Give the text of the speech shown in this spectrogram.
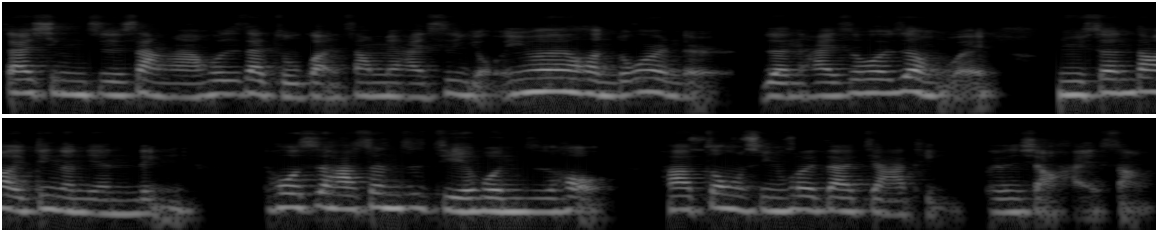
在薪资上啊，或者在主管上面还是有，因为很多人的人还是会认为女生到一定的年龄。或是她甚至结婚之后，她重心会在家庭跟小孩上。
